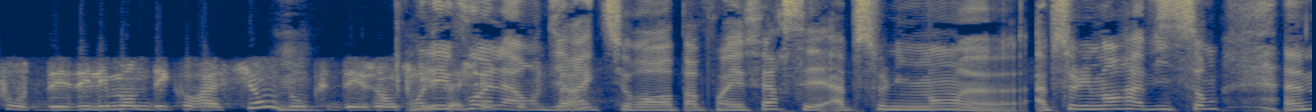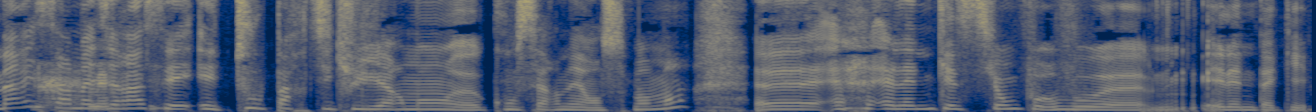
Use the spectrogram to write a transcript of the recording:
pour des éléments de décoration, mmh. donc des gens qui On les, les voit là en direct sur europe1.fr, c'est absolument, euh, absolument ravissant. Marie Sarmaziras est, est, tout particulièrement concernée en ce moment. elle a une question pour vous, Hélène Taquet.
